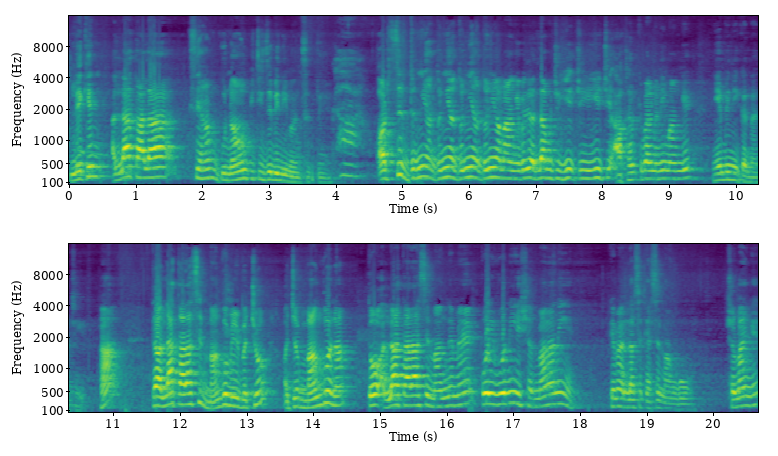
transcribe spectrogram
لیکن اللہ تعالیٰ سے ہم گناہوں کی چیزیں بھی نہیں مانگ سکتے ہیں۔ ہاں۔ اور صرف دنیا دنیا دنیا دنیا مانگے بولے اللہ مجھے یہ چاہیے یہ چاہیے آخرت کے بارے میں نہیں مانگے یہ بھی نہیں کرنا چاہیے۔ ہاں؟ تو اللہ تعالیٰ سے مانگو میرے بچوں اور جب مانگو نا تو اللہ تعالیٰ سے مانگنے میں کوئی وہ نہیں ہے شرمانا نہیں ہے کہ میں اللہ سے کیسے مانگوں۔ شرمائیں گے؟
